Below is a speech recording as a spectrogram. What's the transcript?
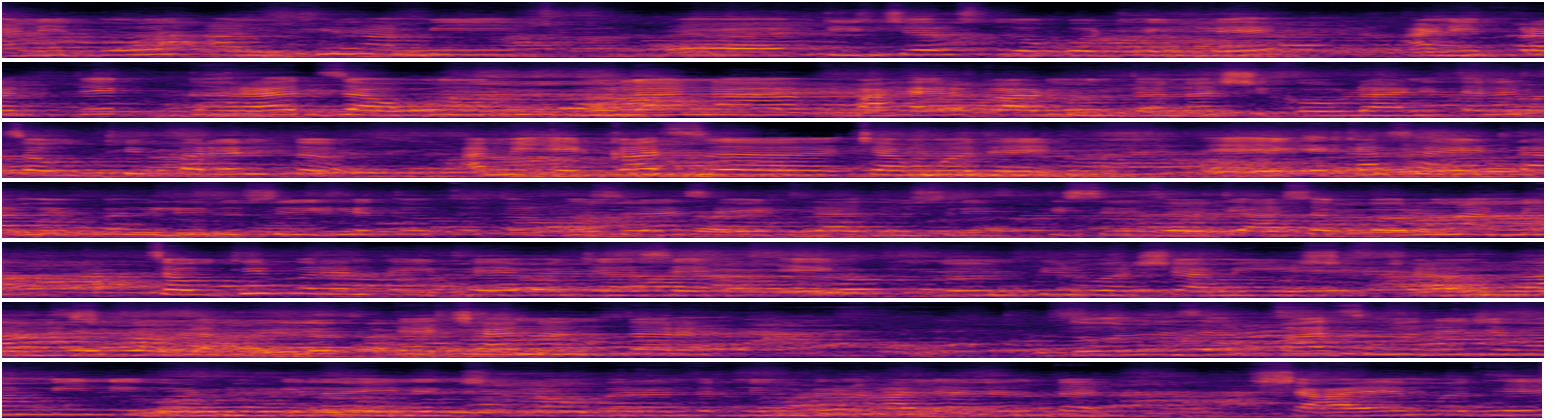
आणि दोन आणखीन आम्ही टीचर्स लोक ठेवले आणि प्रत्येक घरात जाऊन मुलांना बाहेर काढून त्यांना शिकवलं आणि त्यांना चौथीपर्यंत आम्ही एकाच अ, च्यामध्ये एका साईडला आम्ही पहिली दुसरी घेत होतो तर दुसऱ्या साईडला दुसरी तिसरी चौथी असं करून आम्ही चौथीपर्यंत इथे म्हणजे असे एक दोन तीन वर्ष आम्ही शिक्षण शिकवलं. त्याच्यानंतर दोन हजार पाचमध्ये जेव्हा मी निवडणुकीला इलेक्शनला उभे निवडून आल्यानंतर शाळेमध्ये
